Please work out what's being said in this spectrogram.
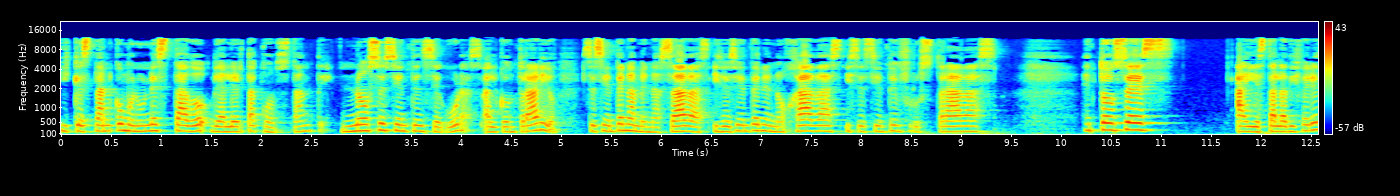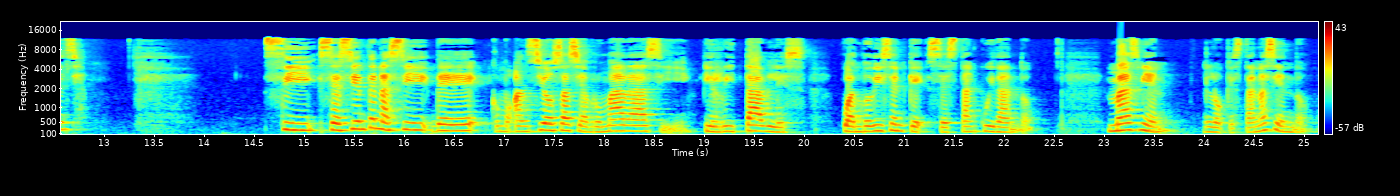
y que están como en un estado de alerta constante. No se sienten seguras, al contrario, se sienten amenazadas y se sienten enojadas y se sienten frustradas. Entonces, ahí está la diferencia. Si se sienten así de como ansiosas y abrumadas y irritables cuando dicen que se están cuidando, más bien lo que están haciendo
